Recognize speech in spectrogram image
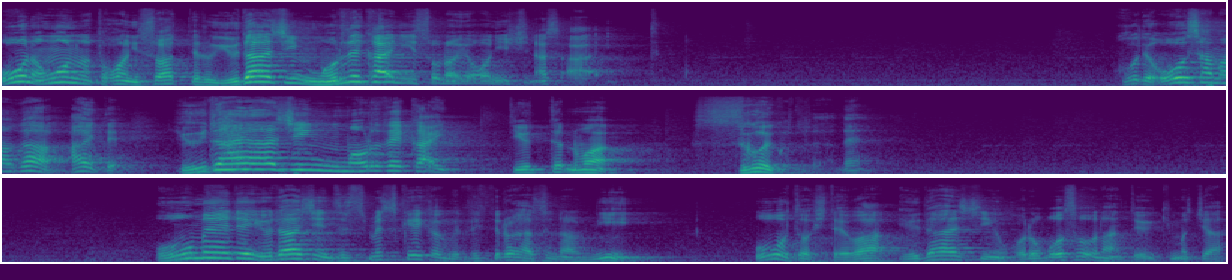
王の門のところに座っているユダヤ人モルデカイにそのようにしなさい。ここで王様があえてユダヤ人モルデカイって言ってるのはすごいことだよね。欧米でユダヤ人絶滅計画出てるはずなのに王としてはユダヤ人を滅ぼそうなんていう気持ちは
